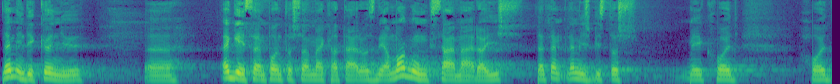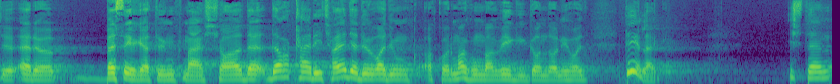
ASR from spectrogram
Nem mindig könnyű egészen pontosan meghatározni a magunk számára is, tehát nem, nem is biztos még, hogy, hogy erről beszélgetünk mással, de, de akár így, ha egyedül vagyunk, akkor magunkban végig gondolni, hogy tényleg, Isten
